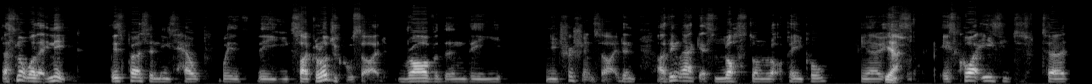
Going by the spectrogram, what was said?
That's not what they need. This person needs help with the psychological side rather than the nutrition side. And I think that gets lost on a lot of people. You know, yeah. it's, it's quite easy to, to,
